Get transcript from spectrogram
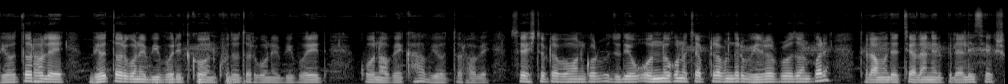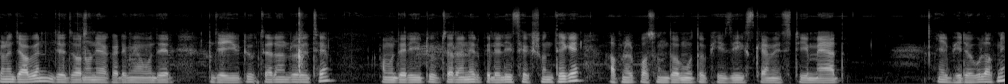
বৃহত্তর হলে বৃহত্তর কোণের বিপরীত কোণ, ক্ষুদ্রতর কোণের বিপরীত কোণ অপেক্ষা বৃহত্তর হবে। সো এই স্টেপটা প্রমাণ করব। যদিও অন্য কোনো চ্যাপ্টার আপনাদের ভিডিওর প্রয়োজন পড়ে, তাহলে আমাদের চ্যানেলের প্লেলিস্ট সেকশনে যাবেন, যে জননী একাডেমি আমাদের যে ইউটিউব চ্যানেল রয়েছে। আমাদের ইউটিউব চ্যানেলের প্লেলিস্ট সেকশন থেকে আপনার পছন্দ মতো ফিজিক্স কেমিস্ট্রি ম্যাথ এর ভিডিওগুলো আপনি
